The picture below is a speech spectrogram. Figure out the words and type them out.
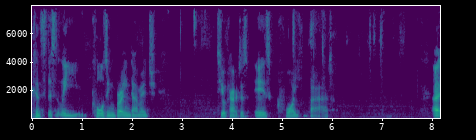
consistently causing brain damage to your characters is quite bad. Uh,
